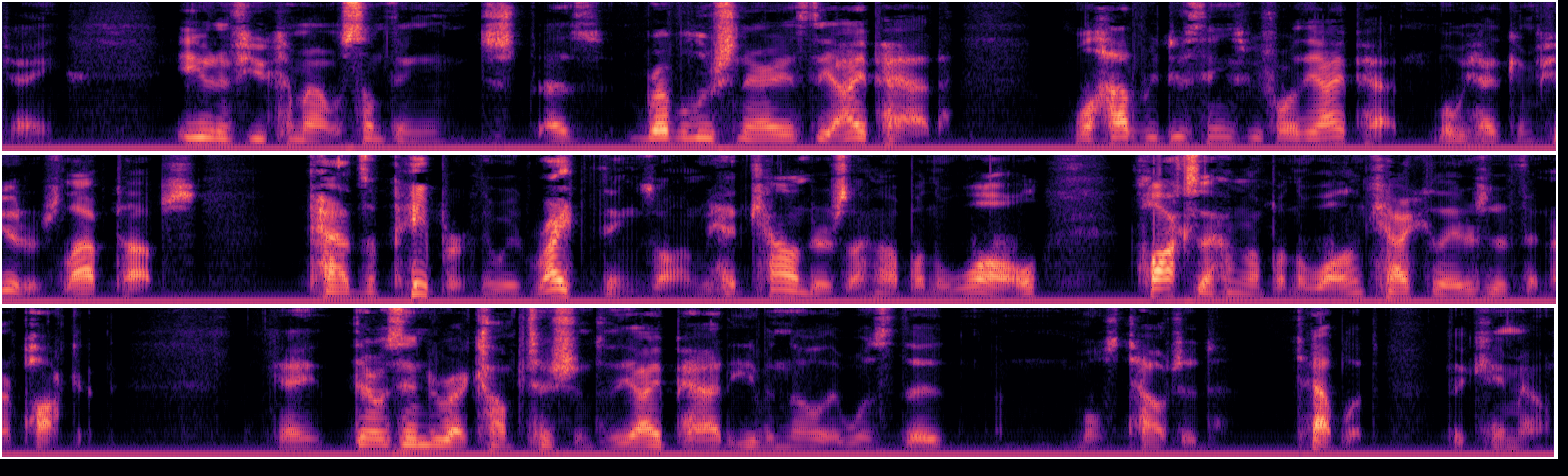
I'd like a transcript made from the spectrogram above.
Okay, even if you come out with something just as revolutionary as the iPad. Well, how did we do things before the iPad? Well, we had computers, laptops, pads of paper that we'd write things on. We had calendars that hung up on the wall, clocks that hung up on the wall, and calculators that fit in our pocket. Okay, there was indirect competition to the iPad, even though it was the most touted tablet that came out.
